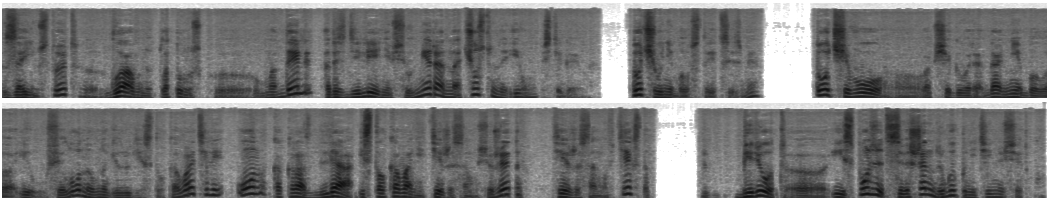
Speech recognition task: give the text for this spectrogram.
заимствует главную платоновскую модель разделения всего мира на чувственное и умопостигаемое. То, чего не было в стоицизме, то, чего, э, вообще говоря, да, не было и у Филона, и у многих других истолкователей, он как раз для истолкования тех же самых сюжетов, тех же самых текстов, берет э, и использует совершенно другую понятийную сетку.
